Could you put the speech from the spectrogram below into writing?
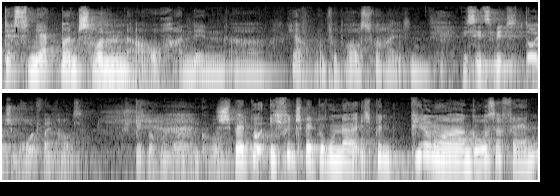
das merkt man schon auch an den äh, ja, am Verbrauchsverhalten. Wie sieht es mit deutschem Rotwein aus? Spätburgunder und Co.? Spätbur ich finde Spätburgunder, ich bin Pinot Noir ein großer Fan.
